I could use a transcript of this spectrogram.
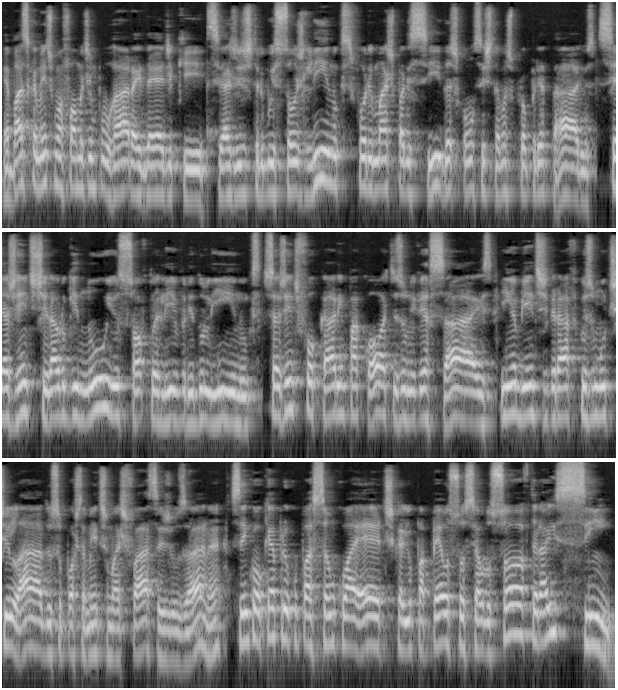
É basicamente uma forma de empurrar a ideia de que se as distribuições Linux forem mais parecidas com sistemas proprietários, se a gente tirar o GNU e o software livre do Linux, se a gente focar em pacotes universais, em ambientes gráficos mutilados, supostamente mais fáceis de usar, né? sem qualquer preocupação com a ética e o papel social do software, aí sim,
